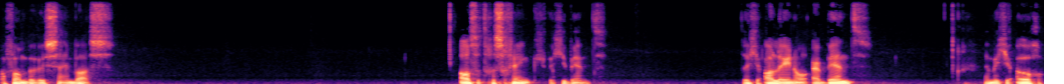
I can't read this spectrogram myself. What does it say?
van bewustzijn was. Als het geschenk dat je bent. Dat je alleen al er bent en met je ogen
